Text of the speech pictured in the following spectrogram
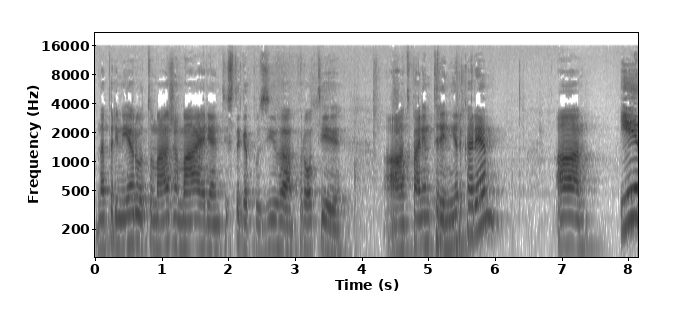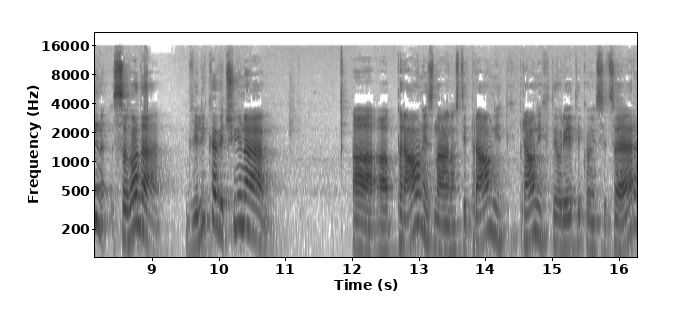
na primeru Tomaža Majerja in tistega poziva proti uh, tako enim trenirkarjem. Uh, in seveda velika večina uh, uh, pravne znanosti, pravnih, pravnih teoretikov in sicer,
